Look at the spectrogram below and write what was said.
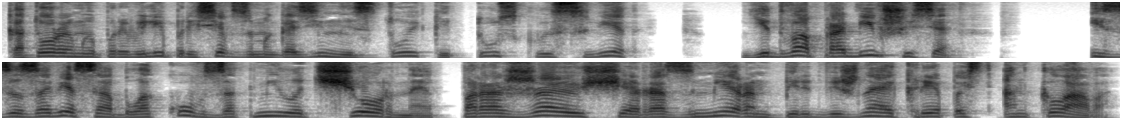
которое мы провели, присев за магазинной стойкой, тусклый свет едва пробившийся из-за завесы облаков, затмила черная, поражающая размером передвижная крепость Анклава.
